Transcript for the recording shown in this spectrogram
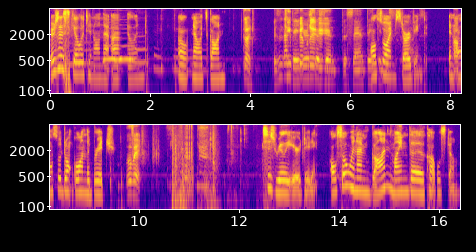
There's a skeleton on that island. Oh, now it's gone. Good. Isn't that Keep dangerous? Because then the sand thing. Also, can I'm starving. collapse. And Uh. also, don't go on the bridge. Move it. This is really irritating. Also, when I'm gone, mine the cobblestone.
